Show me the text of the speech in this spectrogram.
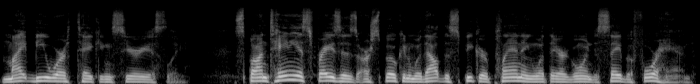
might be worth taking seriously. Spontaneous phrases are spoken without the speaker planning what they are going to say beforehand.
